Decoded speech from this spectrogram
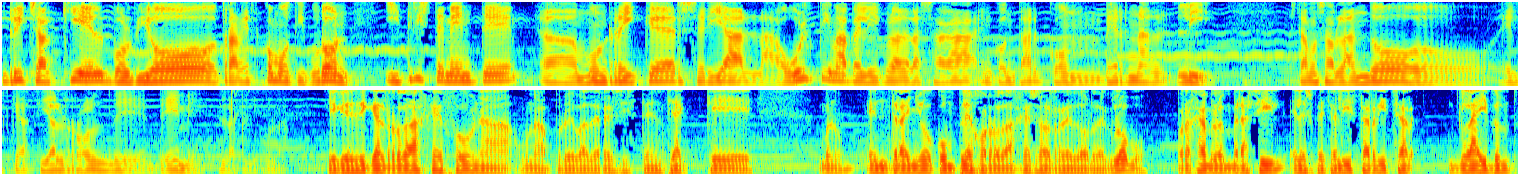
Richard Kiel volvió otra vez como tiburón y tristemente eh, Moonraker sería la última película de la saga en contar con Bernal Lee. Estamos hablando el que hacía el rol de, de M en la película. Y hay que decir que el rodaje fue una, una prueba de resistencia que, bueno, entrañó complejos rodajes alrededor del globo. Por ejemplo, en Brasil, el especialista Richard Glidon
